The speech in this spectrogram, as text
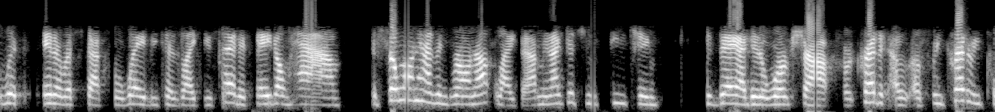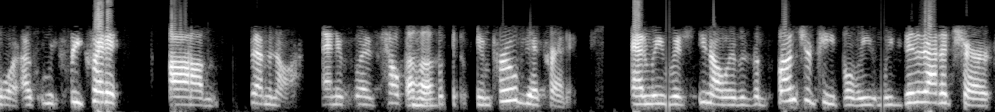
with in a respectful way. Because, like you said, if they don't have, if someone hasn't grown up like that, I mean, I just was teaching today. I did a workshop for credit, a, a free credit report, a free credit um, seminar, and it was helping Uh-huh. people improve their credit and we was you know it was a bunch of people. We we did it at a church.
